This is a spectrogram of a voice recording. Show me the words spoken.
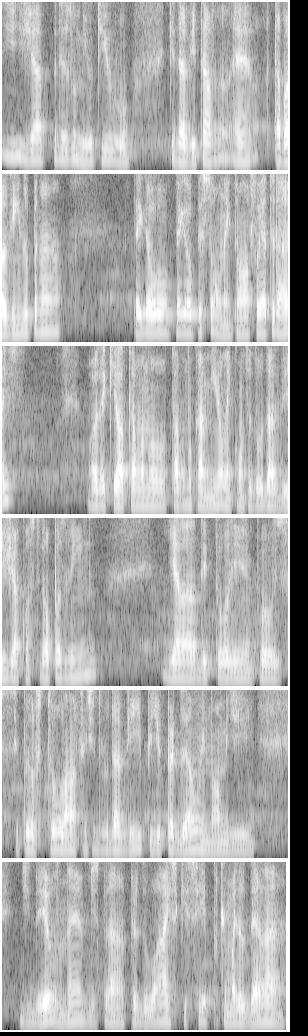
e já presumiu que o que Davi estava é, tava vindo para pegar o, pegar o pessoal, né? Então ela foi atrás. A hora que ela estava no, tava no caminho, ela encontrou o Davi já com as tropas vindo. E ela deitou ali, pois, se prostrou lá na frente do Davi, pediu perdão em nome de, de Deus, né? Diz para perdoar, esquecer, porque o marido dela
